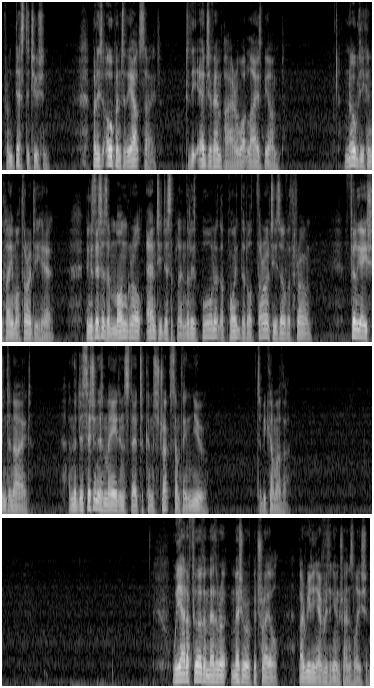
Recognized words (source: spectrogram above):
from destitution, but is open to the outside, to the edge of empire and what lies beyond. Nobody can claim authority here, because this is a mongrel anti-discipline that is born at the point that authority is overthrown, filiation denied, and the decision is made instead to construct something new, to become other. We add a further measure of betrayal by reading everything in translation.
